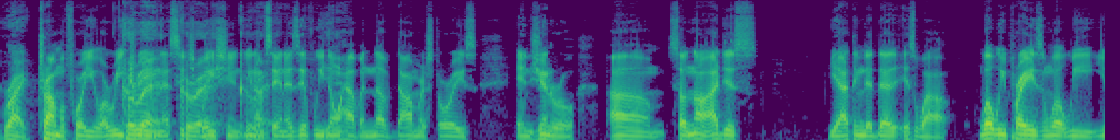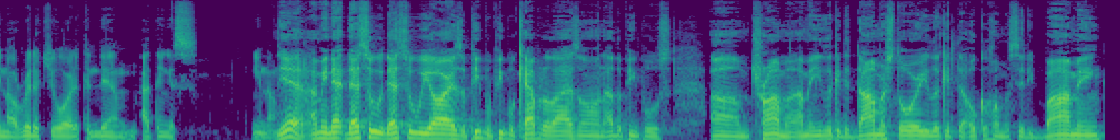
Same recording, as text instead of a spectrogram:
Right. trauma for you or recreating Correct, that correct, situation? You know what I'm saying? As if we Yeah. don't have enough Dahmer stories in general. Um, so no, I just, yeah, I think that that is wild. What we praise and what we, you know, ridicule or condemn, I think it's, you know, Yeah, I mean that that's who that's who we are as a people. People capitalize on other people's um, trauma. I mean, you look at the Dahmer story, you look at the Oklahoma City bombing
